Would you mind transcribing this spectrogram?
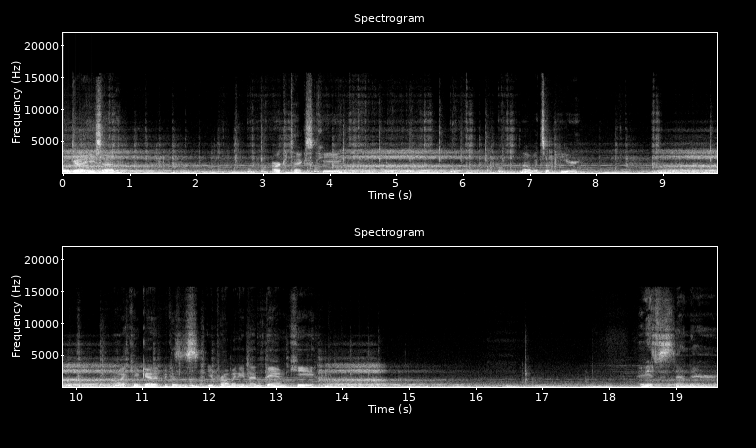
Ooga, he said. Architect's key. Oh, what's up here? Can't get it because you probably need that damn key. Maybe it's down there.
